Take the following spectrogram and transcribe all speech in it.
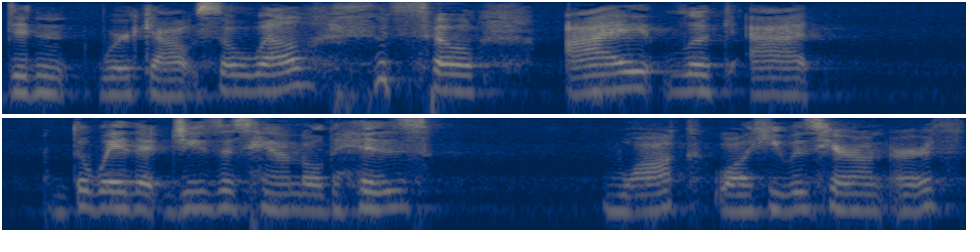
didn't work out so well. so I look at the way that Jesus handled his walk while he was here on earth.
